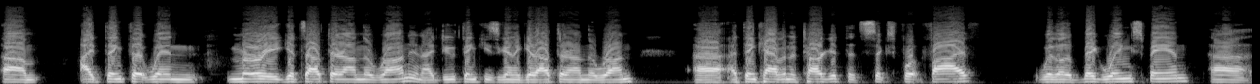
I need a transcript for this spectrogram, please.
Um, I think that when Murray gets out there on the run, and I do think he's going to get out there on the run, uh, I think having a target that's six foot five with a big wingspan uh,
